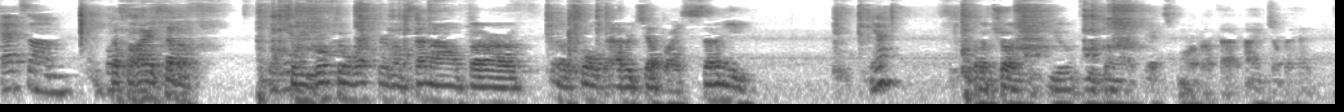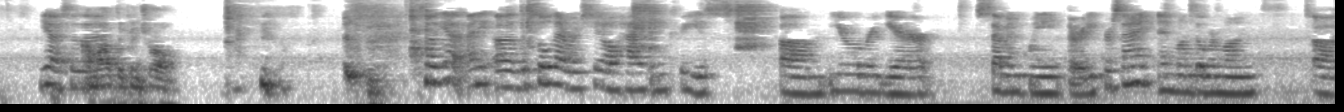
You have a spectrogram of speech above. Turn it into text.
that's um. That's the highest ever. So we broke the record on Staten Island for uh, sold average sale price, seven eighty. Yeah. But I'm sure you, you're gonna ask more about that. I jump ahead. Yeah. So that, I'm out to control. So yeah, any uh, the sold average sale has increased um, year over year, seven point thirty percent, and month over month, uh,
